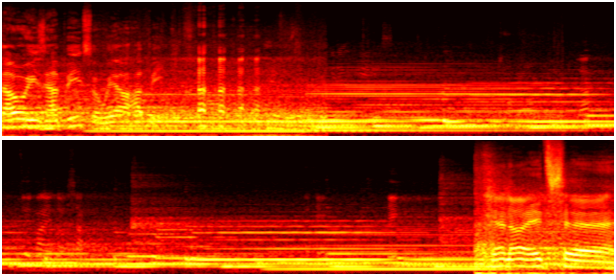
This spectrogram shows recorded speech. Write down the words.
Tao is happy, so we are happy. Yeah, no, it's uh,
